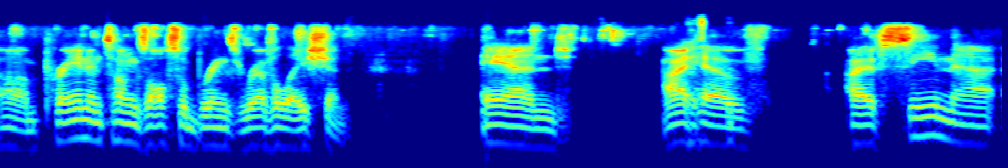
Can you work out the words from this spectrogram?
um, praying in tongues also brings revelation, and I have I have seen that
